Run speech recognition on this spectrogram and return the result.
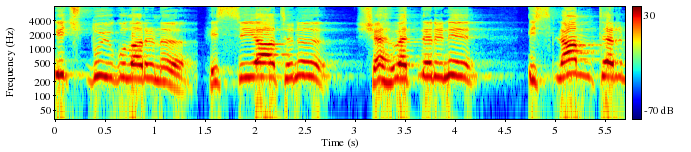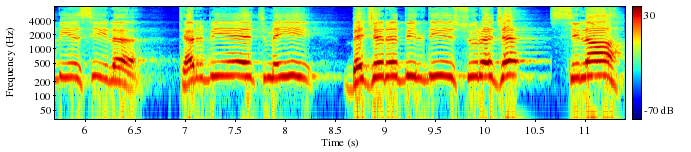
iç duygularını, hissiyatını, şehvetlerini İslam terbiyesiyle terbiye etmeyi becerebildiği sürece silah,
